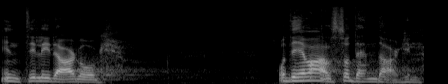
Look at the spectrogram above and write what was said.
inntil i dag òg. Og det var altså den dagen.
